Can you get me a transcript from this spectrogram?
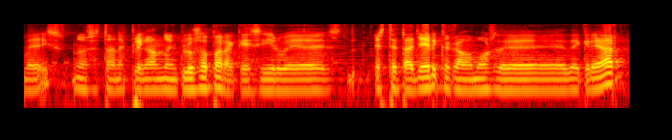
¿veis? Nos están explicando incluso para qué sirve este taller que acabamos de, de crear.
